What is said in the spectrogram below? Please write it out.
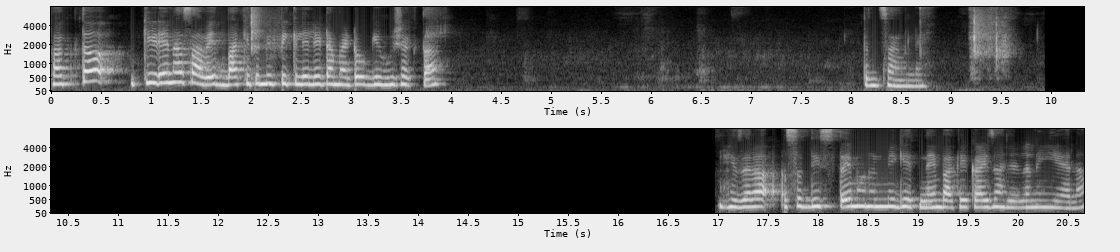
फक्त किडे नसावेत बाकी तुम्ही पिकलेले टमॅटो घेऊ शकता. पण चांगलं आहे. हे जरा असं दिसतंय म्हणून मी घेत नाही. बाकी काही झालेलं नाही याला.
